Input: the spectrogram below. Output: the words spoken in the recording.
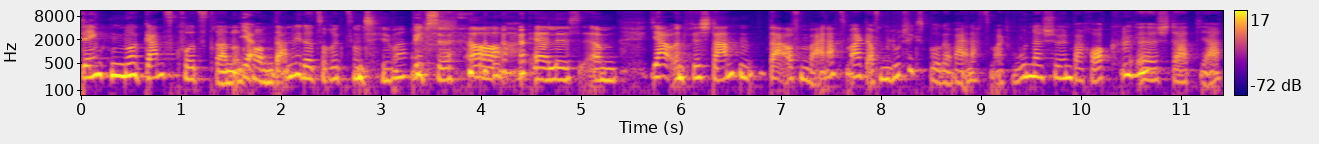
denken nur ganz kurz dran und ja. kommen dann wieder zurück zum Thema. Bitte. Oh, ehrlich. Ähm, ja, und wir standen da auf dem Weihnachtsmarkt, auf dem Ludwigsburger Weihnachtsmarkt, wunderschön barock mhm. äh, Stadt, ja,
